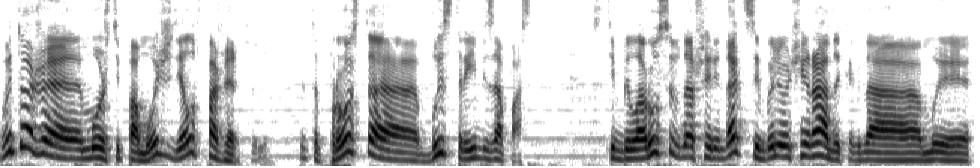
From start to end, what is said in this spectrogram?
Вы тоже можете помочь, сделав пожертвование. Это просто быстро и безопасно. Кстати, белорусы в нашей редакции были очень рады, когда мы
